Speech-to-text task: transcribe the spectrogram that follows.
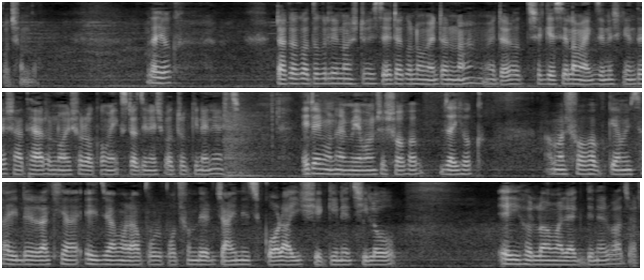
পছন্দ। যাই হোক, টাকা কতগুলি নষ্ট হয়েছে এটা কোনো ম্যাটার না। ম্যাটার হচ্ছে গেছিলাম এক জিনিস কিনতে, সাথে আরও নয়শো রকম এক্সট্রা জিনিসপত্র কিনে নিয়ে আসছি। এটাই মনে হয় মেয়ে মানুষের স্বভাব। যাই হোক আমার স্বভাবকে আমি সাইডে রাখিয়া, এই যে আমার আপুর পছন্দের চাইনিজ কড়াই সে কিনেছিল, এই হলো আমার একদিনের বাজার।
